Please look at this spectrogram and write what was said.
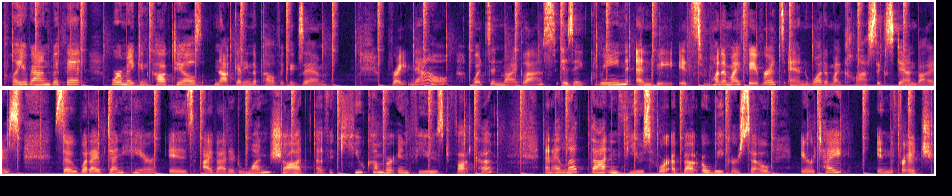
play around with it. We're making cocktails, not getting a pelvic exam. Right now, what's in my glass is a green envy. It's one of my favorites and one of my classic standbys. So, what I've done here is I've added one shot of a cucumber infused vodka and I let that infuse for about a week or so, airtight in the fridge.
